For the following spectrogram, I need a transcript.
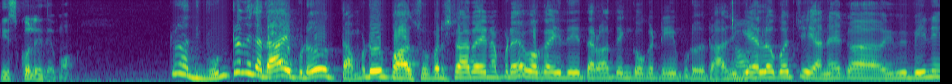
తీసుకోలేదేమో. అది ఉంటుంది కదా ఇప్పుడు తమ్ముడు పా- సూపర్ స్టార్ అయినప్పుడే ఒక ఇది తర్వాత ఇంకొకటి ఇప్పుడు రాజకీయాల్లోకి వచ్చి అనేక ఇవి విని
